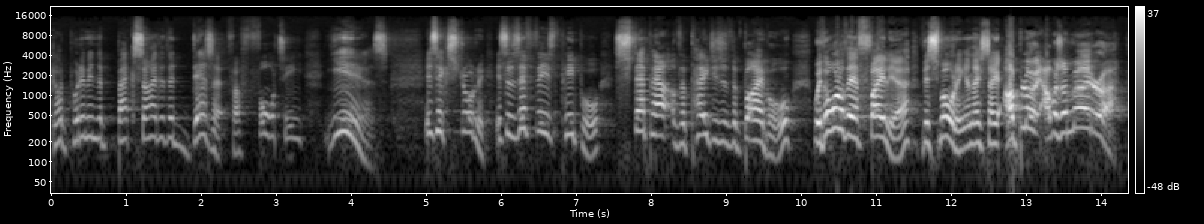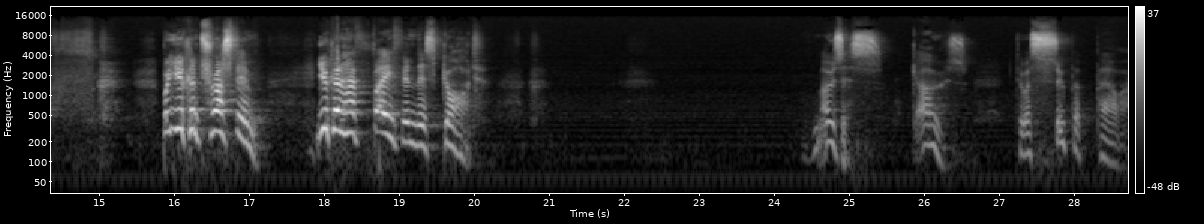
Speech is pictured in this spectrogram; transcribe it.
God put him in the backside of the desert for 40 years. It's extraordinary. It's as if these people step out of the pages of the Bible with all of their failure this morning and they say, I blew it, I was a murderer. But you can trust Him. You can have faith in this God. Moses goes to a superpower.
